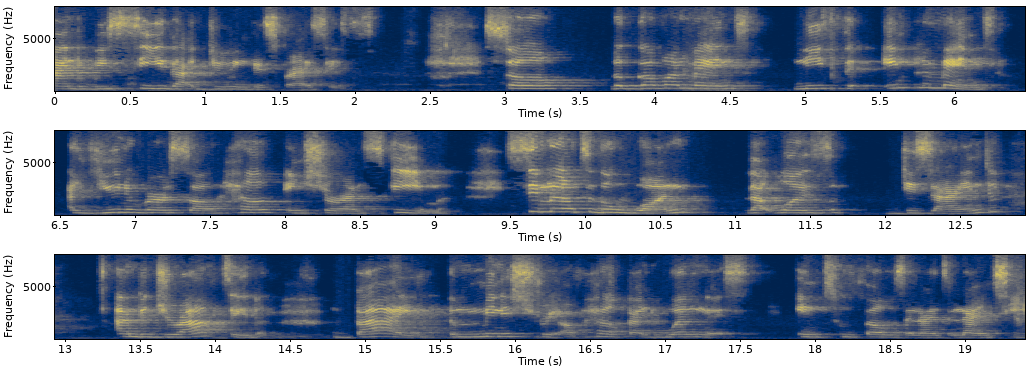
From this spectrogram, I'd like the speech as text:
And we see that during this crisis. So the government needs to implement a universal health insurance scheme, similar to the one that was designed and drafted by the Ministry of Health and Wellness in 2019.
